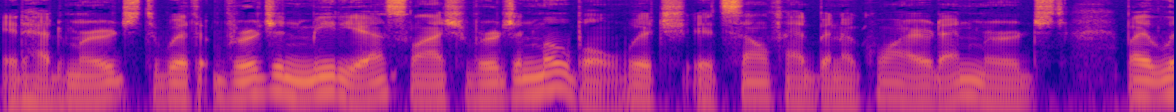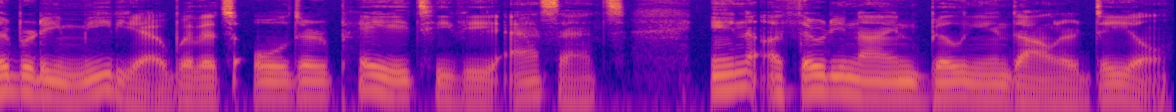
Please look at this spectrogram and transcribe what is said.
It had merged with Virgin Media slash Virgin Mobile, which itself had been acquired and merged by Liberty Media with its older pay TV assets in a $39 billion deal.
